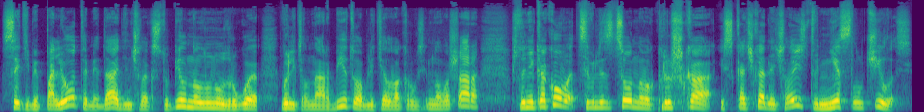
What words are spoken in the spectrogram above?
с этими полетами, да, один человек ступил на Луну, другой вылетел на орбиту, облетел вокруг земного шара, что никакого цивилизационного прыжка и скачка для человечества не случилось.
